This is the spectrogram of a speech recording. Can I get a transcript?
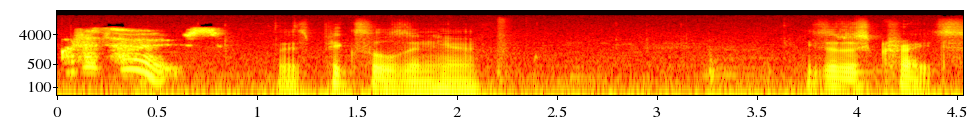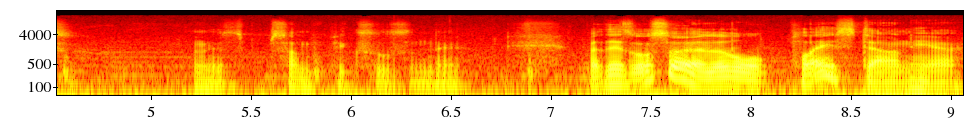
What are those? There's pixels in here. These are just crates. And there's some pixels in there. But there's also a little place down here.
